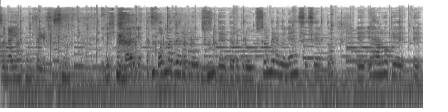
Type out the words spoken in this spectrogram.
suena ahí un, teléfono. Legitimar estas formas de, reproducción, de, reproducción de la violencia, ¿cierto? Eh, es algo que eh,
